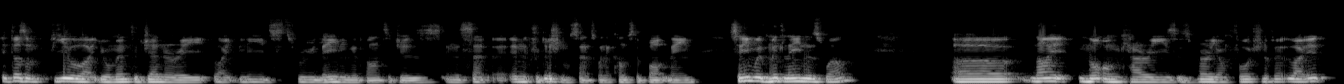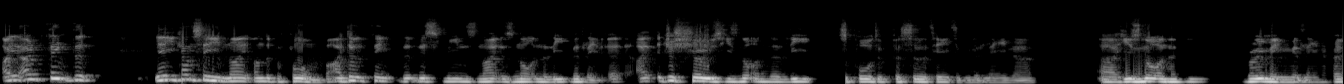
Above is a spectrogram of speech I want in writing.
It doesn't feel like you're meant to generate like leads through laning advantages in the sense, in the traditional sense when it comes to bot lane. Same with mid lane as well. Uh, Knight not on carries is very unfortunate. Like it, I, I think that yeah, you can say Knight underperformed, but I don't think that this means Knight is not an elite mid lane. It, it just shows he's not an elite supportive facilitative mid laner. Uh, he's not an elite roaming mid laner, but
